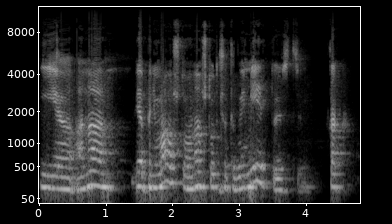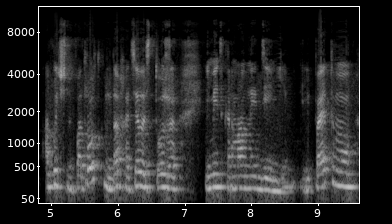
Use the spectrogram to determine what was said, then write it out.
И она, я понимала, что она что-то с этого имеет, то есть как обычным подросткам, да, хотелось тоже иметь карманные деньги. И поэтому а,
